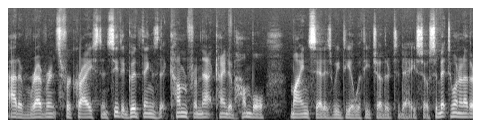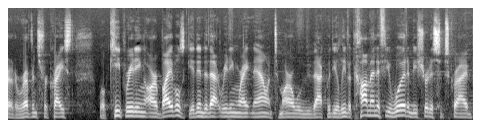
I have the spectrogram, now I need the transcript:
out of reverence for Christ, and see the good things that come from that kind of humble mindset as we deal with each other today. So submit to one another out of reverence for Christ. We'll keep reading our Bibles, get into that reading right now, and tomorrow we'll be back with you. Leave a comment if you would, and be sure to subscribe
